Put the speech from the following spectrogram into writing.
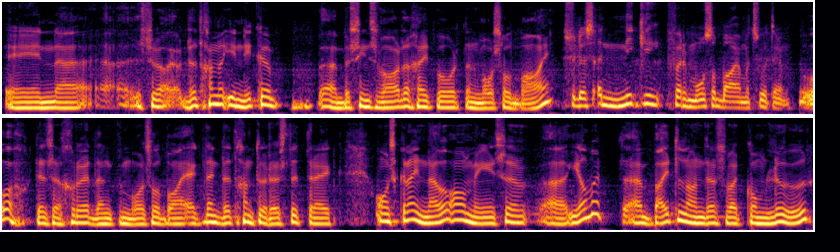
En uh so dit gaan 'n unieke uh, besienswaardigheid word in Mossel Bay. So dis 'n unietjie vir Mossel Bay om dit so te noem. O, oh, dis 'n groot ding vir Mossel Bay. Ek dink dit gaan toeriste trek. Ons kry nou al mense, uh heelwat uh, buitelanders wat kom loer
